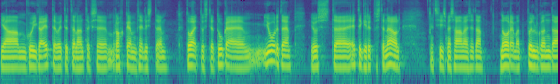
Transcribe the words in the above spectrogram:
ja kui ka ettevõtjatele antakse rohkem sellist äh, toetust ja tuge juurde just äh, ettekirjutuste näol, et siis me saame seda nooremat põlvkonda,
